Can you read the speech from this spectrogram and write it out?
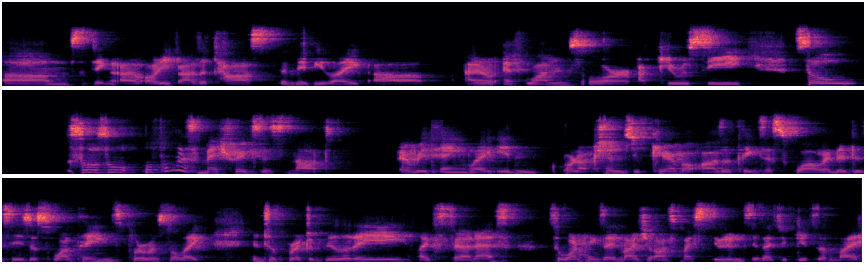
um, something uh, or if other tasks, then maybe like uh, I don't know F1s or accuracy. So so so performance metrics is not everything. Like in productions, you care about other things as well. And latency is just one thing, but also like interpretability, like fairness. So one thing I like to ask my students is that to give them like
